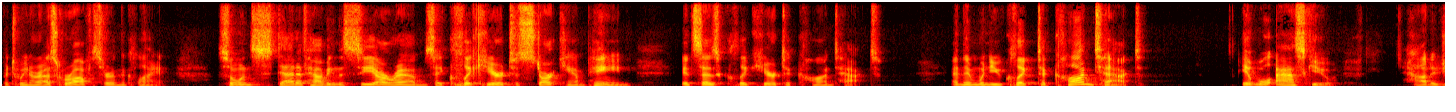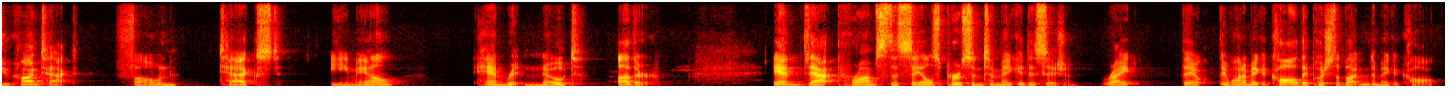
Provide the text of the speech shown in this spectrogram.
between our escrow officer and the client. So instead of having the CRM say, click here to start campaign, it says, click here to contact. And then when you click to contact, it will ask you, how did you contact? Phone, text, email, handwritten note, other. And that prompts the salesperson to make a decision, right? They, they want to make a call, they push the button to make a call.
